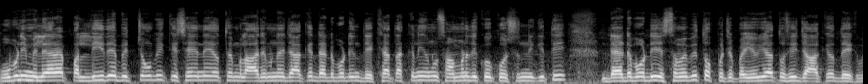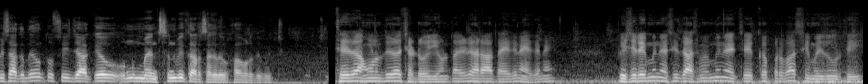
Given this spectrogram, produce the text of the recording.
ਉਹ ਵੀ ਨਹੀਂ ਮਿਲਿਆ ਰਿਹਾ। ਪੱਲੀ ਦੇ ਵਿੱਚੋਂ ਵੀ ਕਿਸੇ ਨੇ ਉੱਥੇ ਮੁਲਾਜ਼ਮ ਨੇ ਜਾ ਕੇ ਡੈੱਡ ਬੋਡੀ ਨੂੰ ਦੇਖਿਆ ਤੱਕ ਨਹੀਂ, ਉਹਨੂੰ ਸਾਹਮਣੇ ਦੀ ਕੋਈ ਕੋਸ਼ਿਸ਼ ਨਹੀਂ ਕੀਤੀ। ਡੈੱਡ ਬੋਡੀ ਇਸ ਸਮੇਂ ਵੀ ਧੁੱਪ 'ਚ ਪਈ ਹੋਈ ਆ, ਤੁਸੀਂ ਜਾ ਕੇ ਉਹ ਦੇਖ ਵੀ ਸਕਦੇ ਹੋ, ਤੁਸੀਂ ਜਾ ਕੇ ਉਹਨੂੰ ਮੈਂਸ਼ਨ ਵੀ ਕਰ ਸਕਦੇ ਹੋ ਖਬਰ ਦੇ ਵਿੱਚ। ਇੱਥੇ ਤਾਂ ਹੁਣ ਦੇ ਤਾਂ ਛੱਡੋ ਜੀ, ਹੁਣ ਤਾਂ ਜਿਹੜੇ ਹਾਲਾਤ ਹੈਗੇ ਨੇ ਹੈਗੇ ਨੇ। ਪਿਛਲੇ ਮਹੀਨੇ ਅਸੀਂ 10ਵੇਂ ਮਹੀਨੇ 'ਚ ਇੱਕ ਪ੍ਰਵਾਸੀ ਮਜ਼ਦੂਰ ਸੀ।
